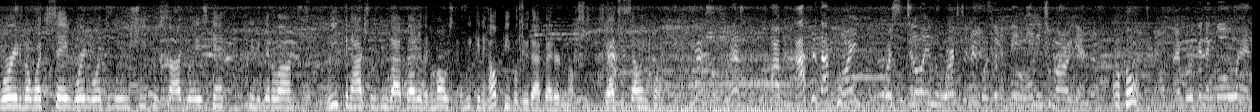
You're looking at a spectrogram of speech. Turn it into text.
worried about what to say, worried about what to do, sheepish, sideways, can't you know get along. We can actually do that better than most, and we can help people do that better than most. So that's a selling point. Yes, yes. Um, after that point, we're still in the works of it. We're going to be meeting tomorrow again. Oh, cool. And we're going to go and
